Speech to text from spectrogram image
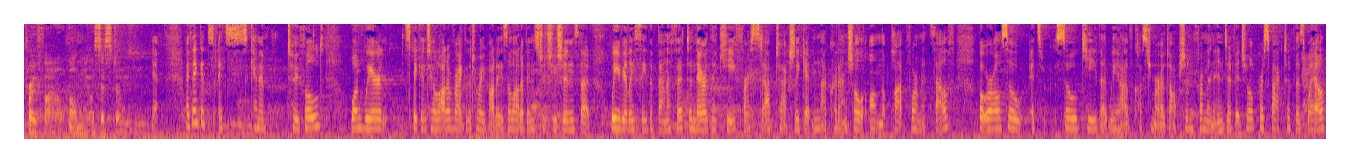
profile on your system? Yeah, I think it's it's kind of twofold. One, we're speaking to a lot of regulatory bodies, a lot of institutions that we really see the benefit, and they're the key first step to actually getting that credential on the platform itself. But we're also, it's so key that we have customer adoption from an individual perspective as well.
